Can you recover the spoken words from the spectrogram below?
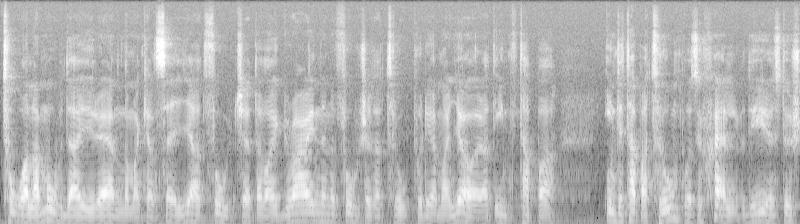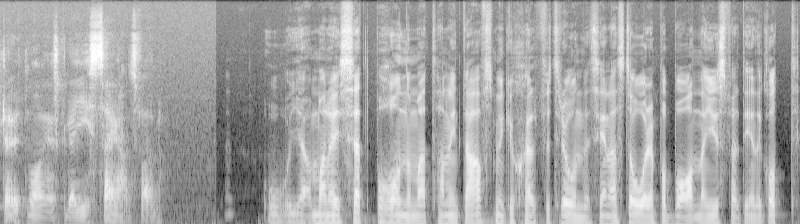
tålamod är ju det enda man kan säga. Att fortsätta vara i grinden och fortsätta tro på det man gör. Att inte tappa, inte tappa tron på sig själv. Det är ju den största utmaningen skulle jag gissa i hans fall. Oh ja, man har ju sett på honom att han inte haft så mycket självförtroende de senaste åren på banan just för att det inte gått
